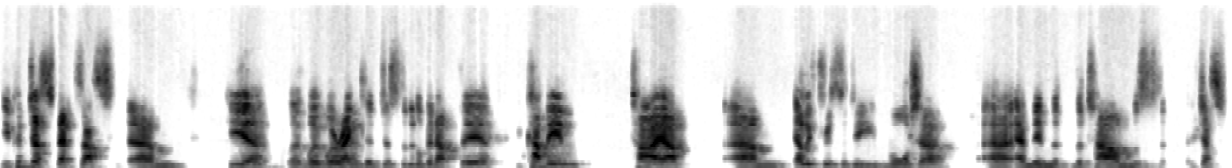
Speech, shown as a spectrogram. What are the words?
you can just that's us um, here. We're, we're, anchored just a little bit up there. You come in, tie up, um, electricity, water, uh, and then the, the town was just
